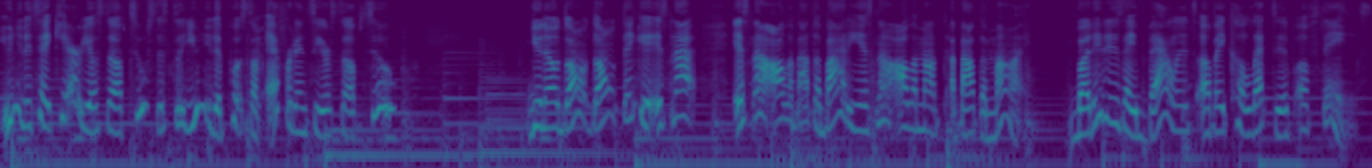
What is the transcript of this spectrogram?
You need to take care of yourself too, sister. You need to put some effort into yourself too. You know, don't don't think it, it's not it's not all about the body, it's not all about about the mind. But it is a balance of a collective of things.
